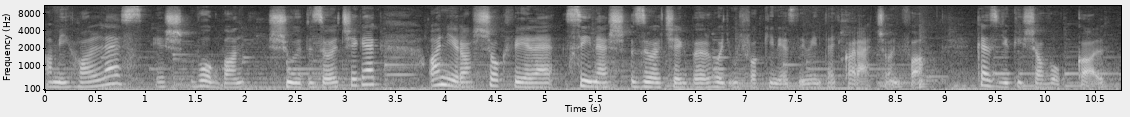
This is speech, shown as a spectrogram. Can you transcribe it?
ami hal lesz, és vokban sült zöldségek, annyira sokféle színes zöldségből, hogy úgy fog kinézni, mint egy karácsonyfa. Kezdjük is a vokkal.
